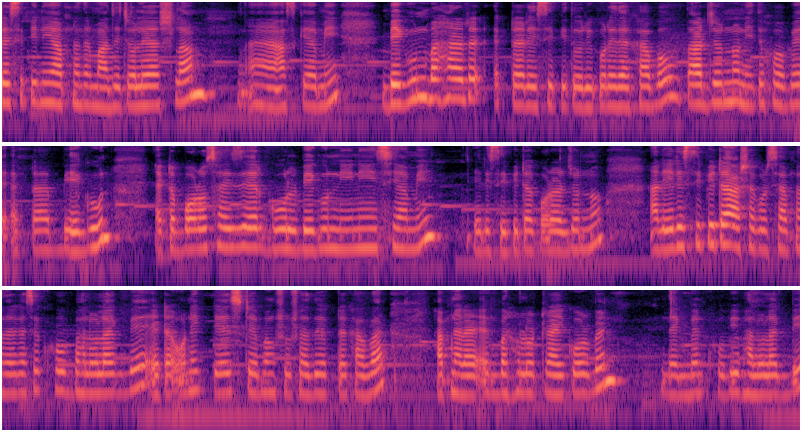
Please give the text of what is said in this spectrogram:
রেসিপি নিয়ে আপনাদের মাঝে চলে আসলাম। আজকে আমি বেগুন বাহার একটা রেসিপি তৈরি করে দেখাবো। তার জন্য নিতে হবে একটা বেগুন, একটা বড় সাইজের গোল বেগুন নিয়ে নিয়েছি আমি এই রেসিপিটা করার জন্য। আর এই রেসিপিটা আশা করছি আপনাদের কাছে খুব ভালো লাগবে। এটা অনেক টেস্ট এবং সুস্বাদু একটা খাবার। আপনারা একবার হলো ট্রাই করবেন, দেখবেন খুবই ভালো লাগবে।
